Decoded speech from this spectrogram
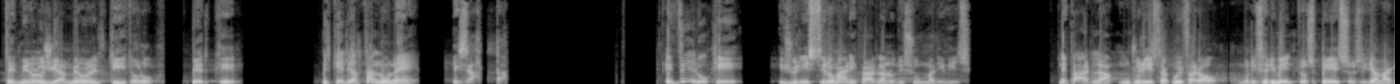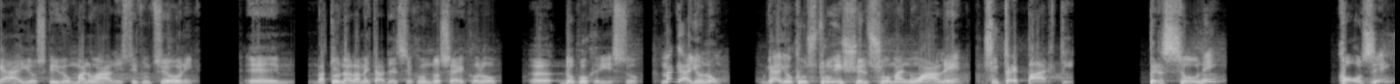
terminologia, almeno nel titolo, perché? Perché in realtà non è esatta. È vero che i giuristi romani parlano di summa divisio. Ne parla un giurista a cui farò riferimento spesso, si chiama Gaio, scrive un manuale, istituzioni, eh, attorno alla metà del secondo secolo eh, d.C. Ma Gaio non, Gaio costruisce il suo manuale su tre parti. Persone, cose,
